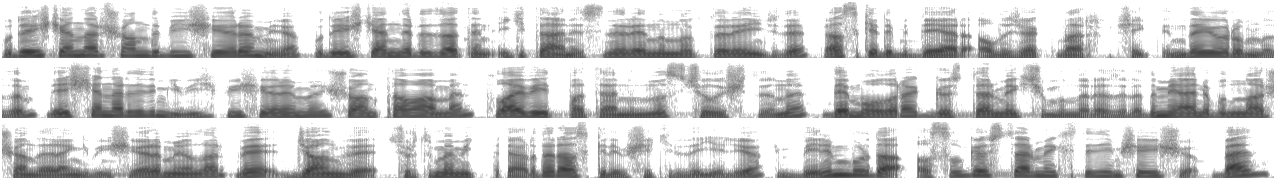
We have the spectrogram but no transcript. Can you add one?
Bu değişkenler şu anda bir işe yaramıyor. Bu değişkenleri de zaten iki tanesini random.range'de rastgele bir değer alacaklar şeklinde yorumladım. Değişkenler dediğim gibi hiçbir işe yaramıyor. Şu an tamamen flyweight patternin nasıl çalıştığını demo olarak göstermek için bunları hazırladım. Yani bunlar şu anda herhangi bir işe yaramıyorlar ve can ve sürtünme miktarı da rastgele bir şekilde geliyor. Benim burada asıl göstermek istediğim şey şu. Ben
